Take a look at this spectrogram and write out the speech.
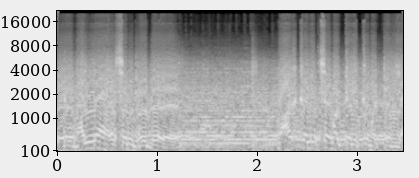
ஒரு நல்ல அரசுன்றது வாக்களிச்ச மக்களுக்கு மட்டுமில்ல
